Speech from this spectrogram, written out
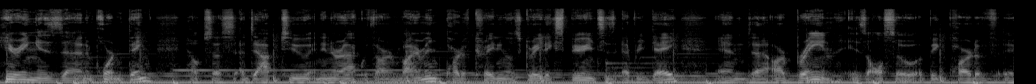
Hearing is an important thing, helps us adapt to and interact with our environment, part of creating those great experiences every day. And uh, our brain is also a big part of uh,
